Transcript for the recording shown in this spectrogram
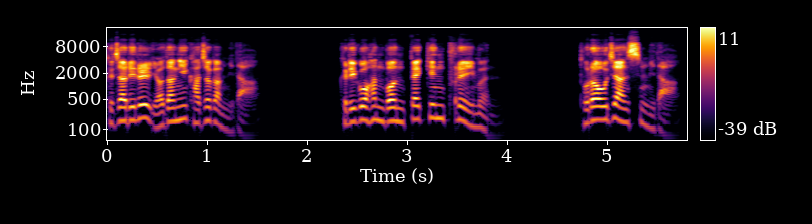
그 자리를 여당이 가져갑니다. 그리고 한 번 뺏긴 프레임은 돌아오지 않습니다.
